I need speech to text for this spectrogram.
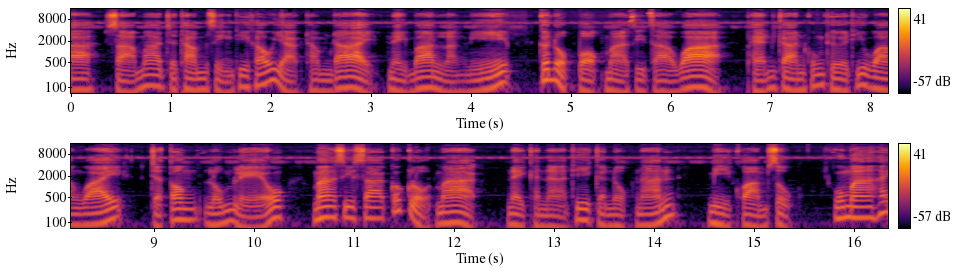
าสามารถจะทำสิ่งที่เขาอยากทำได้ในบ้านหลังนี้กนกบอกมาซีซาว่า แผนการของเธอที่วางไว้จะต้องล้มเหลว มาซีซาก็โกรธมาก ในขณะที่กนกนั้นมีความสุข อุมาให้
